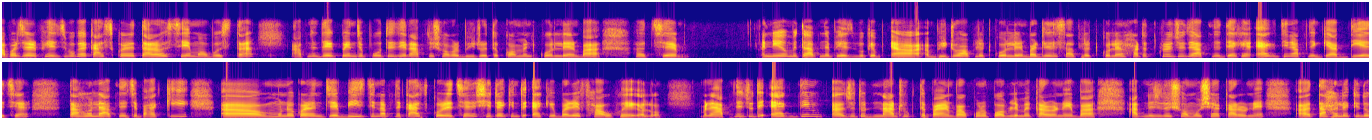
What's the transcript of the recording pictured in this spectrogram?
আবার যারা ফেসবুকে কাজ করে, তারাও সেম অবস্থা। আপনি দেখবেন যে প্রতিদিন আপনি সবার ভিডিওতে কমেন্ট করলেন বা হচ্ছে নিয়মিত আপনি ফেসবুকে ভিডিও আপলোড করলেন বা রিলস আপলোড করলেন, হঠাৎ করে যদি আপনি দেখেন একদিন আপনি গ্যাপ দিয়েছেন, তাহলে আপনি যে বাকি মনে করেন যে বিশ দিন আপনি কাজ করেছেন, সেটা কিন্তু একেবারে ফাও হয়ে গেল। মানে আপনি যদি একদিন যদি না ঢুকতে পারেন বা কোনো প্রবলেমের কারণে বা আপনি যদি সমস্যার কারণে তাহলে কিন্তু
